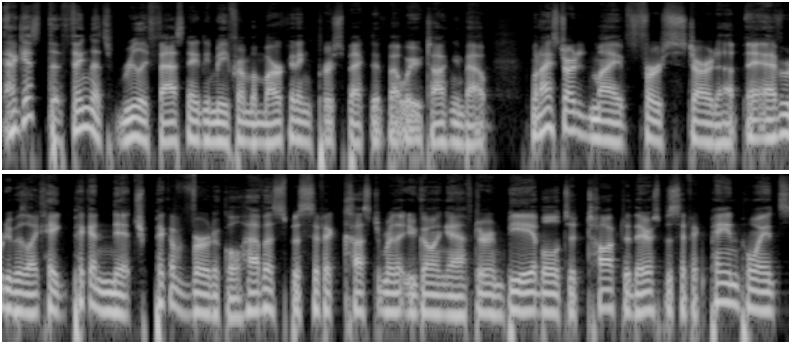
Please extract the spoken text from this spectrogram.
I guess the thing that's really fascinating me from a marketing perspective about what you're talking about when I started my first startup, everybody was like, hey, pick a niche, pick a vertical, have a specific customer that you're going after, and be able to talk to their specific pain points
